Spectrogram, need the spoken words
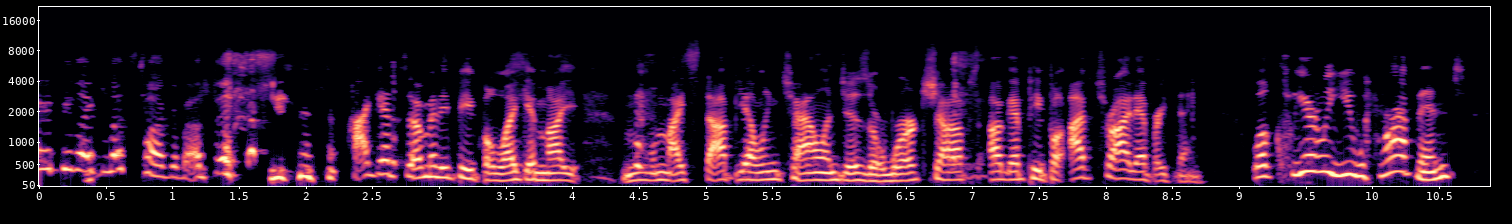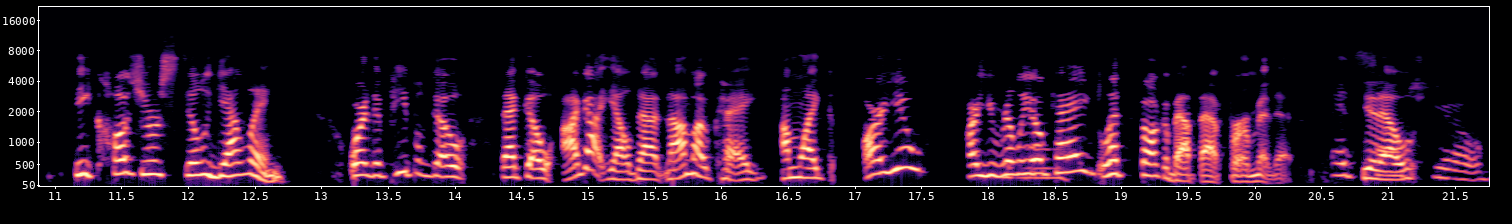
I would be like, let's talk about this. I get so many people like in my my stop yelling challenges or workshops. I'll get people, I've tried everything. Well, clearly you haven't because you're still yelling. Or the people go that go, I got yelled at and I'm okay. I'm like, are you? Are you really Mhm. okay? Let's talk about that for a minute. It's You so know? true.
